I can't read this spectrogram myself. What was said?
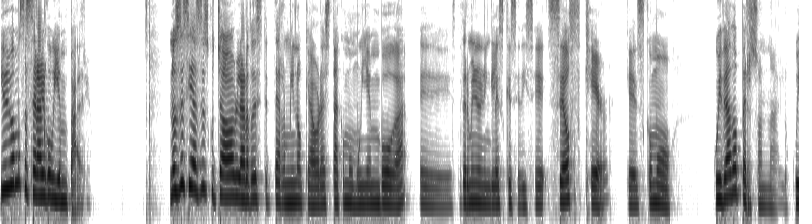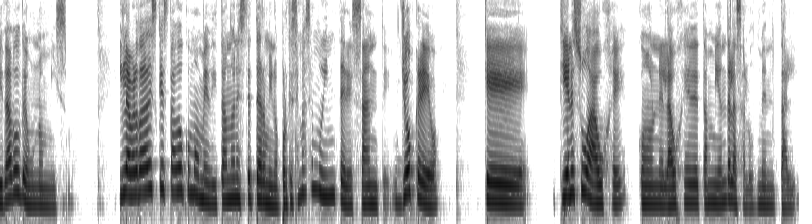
Y hoy vamos a hacer algo bien padre. No sé si has escuchado hablar de este término que ahora está como muy en boga, eh, este término en inglés que se dice self-care, que es como cuidado personal, cuidado de uno mismo. Y la verdad es que he estado como meditando en este término porque se me hace muy interesante. Yo creo que tiene su auge con el auge también de la salud mental.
